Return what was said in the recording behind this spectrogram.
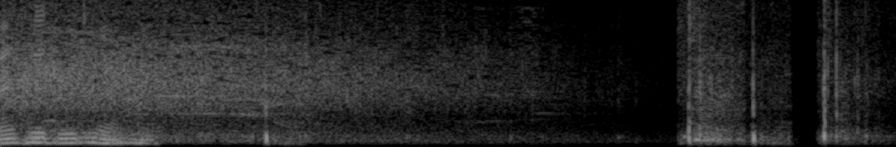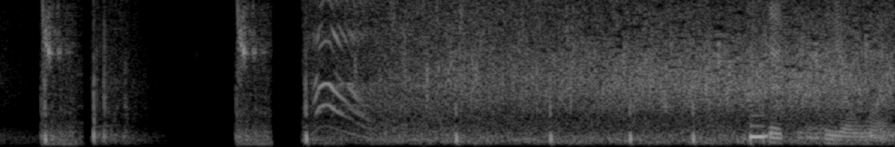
Advantage return. Clear one.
